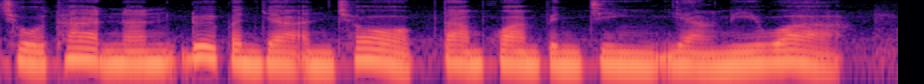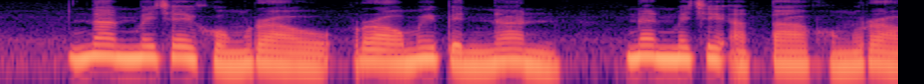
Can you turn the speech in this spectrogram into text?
โชธาตนั้นด้วยปัญญาอันชอบตามความเป็นจริงอย่างนี้ว่า นั่นไม่ใช่ของเรา เราไม่เป็นนั่น นั่นไม่ใช่อัตตาของเรา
